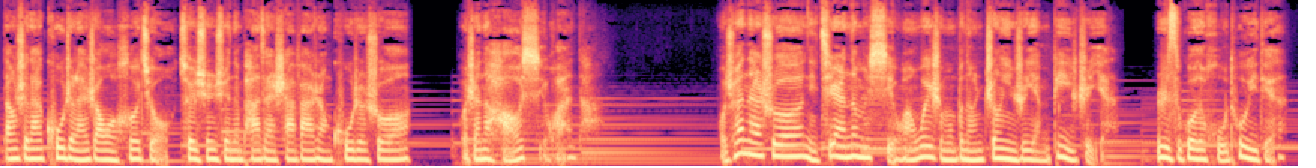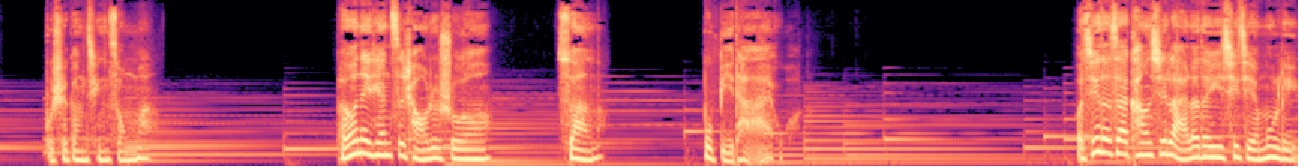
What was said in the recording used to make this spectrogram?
当时他哭着来找我喝酒，醉醺醺的趴在沙发上哭着说：“我真的好喜欢他。”我劝他说：“你既然那么喜欢，为什么不能睁一只眼闭一只眼，日子过得糊涂一点，不是更轻松吗？”朋友那天自嘲着说。算了，不逼他爱我。我记得在《康熙来了》的一期节目里，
